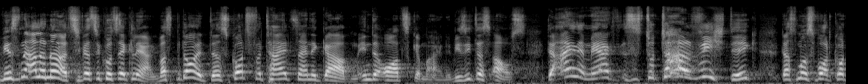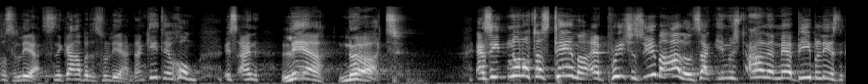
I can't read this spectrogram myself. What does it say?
wir sind alle Nerds. Ich werde es dir kurz erklären. Was bedeutet das? Gott verteilt seine Gaben in der Ortsgemeinde. Wie sieht das aus? Der eine merkt, es ist total wichtig, dass man das Wort Gottes lehrt. Es ist eine Gabe, das zu lehren. Dann geht er rum, ist ein Lehr-Nerd. Er sieht nur noch das Thema, er preacht es überall und sagt, ihr müsst alle mehr Bibel lesen,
